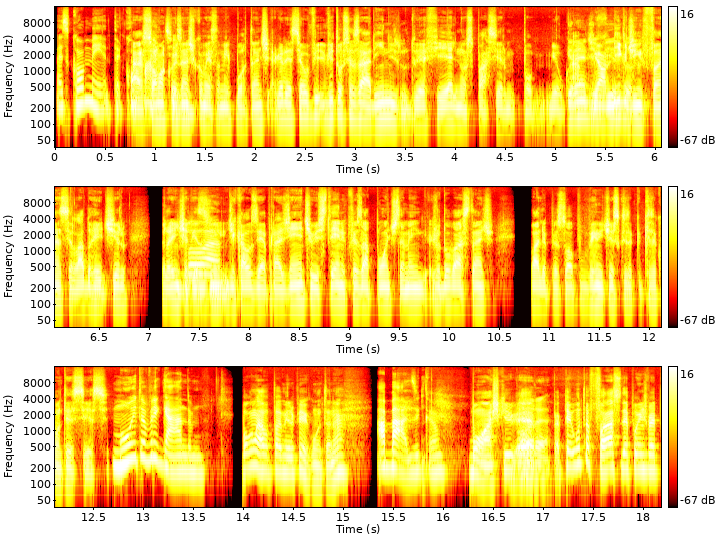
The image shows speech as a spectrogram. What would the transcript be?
mas comenta. Ah, só uma coisa antes de começar também importante. Agradecer ao Vi- Vitor Cesarini, do FL, nosso parceiro, pô, meu, Grande meu amigo de infância lá do Retiro, pela gentileza de indicar o Zé pra gente. O Stênio, que fez a ponte também, ajudou bastante. Valeu, pessoal, por permitir isso que, que isso acontecesse. Muito obrigado. Vamos lá pra primeira pergunta, né? A básica. Bom, acho que é, a pergunta fácil, depois a gente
